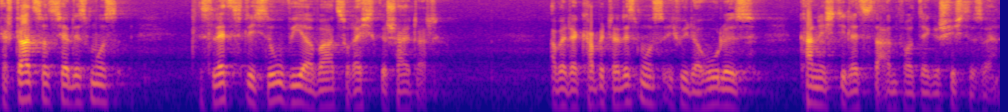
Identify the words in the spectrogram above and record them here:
Der Staatssozialismus ist letztlich so, wie er war, zu Recht gescheitert. Aber der Kapitalismus, ich wiederhole es, kann nicht die letzte Antwort der Geschichte sein.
